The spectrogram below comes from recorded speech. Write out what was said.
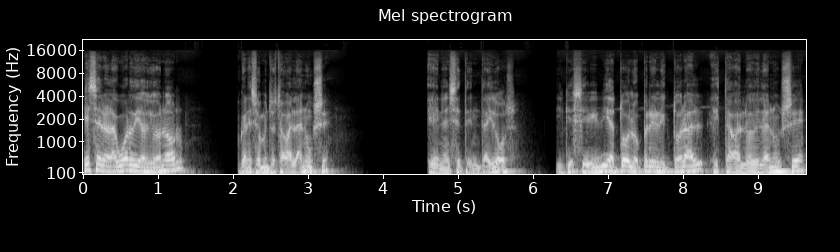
Esa era la guardia de honor, porque en ese momento estaba la NUCE, en el 72, y que se vivía todo lo preelectoral, estaba lo de la NUCE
